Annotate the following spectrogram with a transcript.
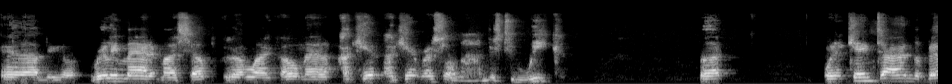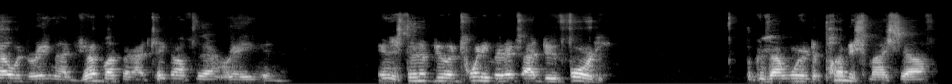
and I'd be really mad at myself because I'm like, oh man, I can't, I can't wrestle now. I'm just too weak. But when it came time, the bell would ring, I'd jump up and I'd take off that ring, and, and instead of doing 20 minutes, I'd do 40 because I wanted to punish myself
